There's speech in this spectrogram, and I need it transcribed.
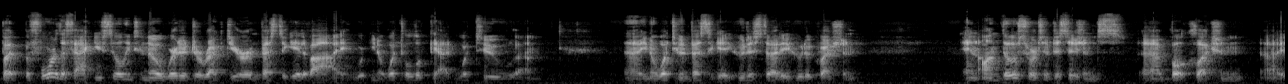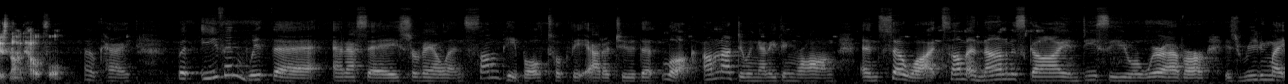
but before the fact, you still need to know where to direct your investigative eye. You know what to look at, what to um, uh, you know, what to investigate, who to study, who to question. And on those sorts of decisions, uh, bulk collection uh, is not helpful. Okay. But even with the NSA surveillance, some people took the attitude that, look, I'm not doing anything wrong, and so what? Some anonymous guy in DC or wherever is reading my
